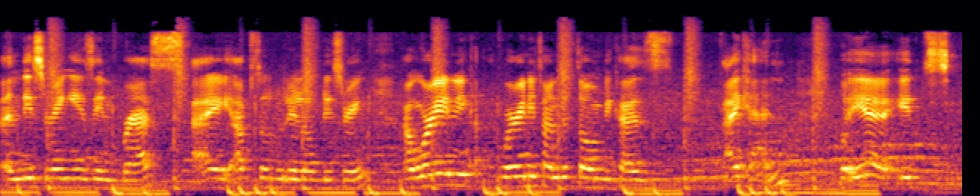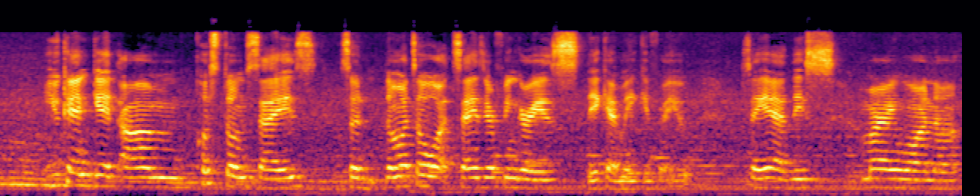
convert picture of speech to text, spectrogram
and this ring is in brass. I absolutely love this ring. I'm wearing it wearing it on the thumb because I can. But yeah it's you can get um, custom size. So no matter what size your finger is they can make it for you. So yeah this marijuana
